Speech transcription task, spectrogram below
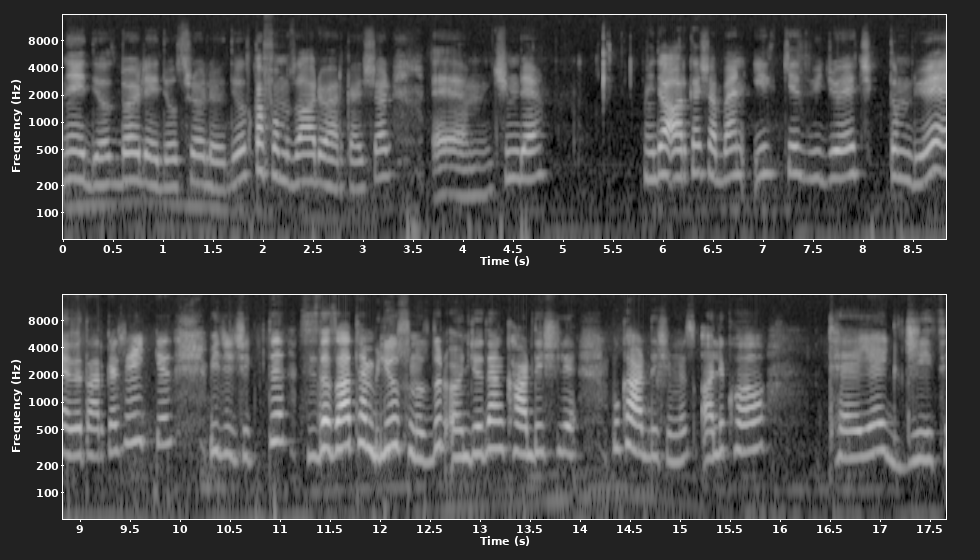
Ne ediyoruz? Böyle ediyoruz. Şöyle ediyoruz. Kafamız ağrıyor arkadaşlar. Ee, şimdi de arkadaşlar ben ilk kez videoya çıktım diyor. Evet arkadaşlar ilk kez video çıktı. Siz de zaten biliyorsunuzdur. Önceden kardeşli bu kardeşimiz Aliko TYGT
